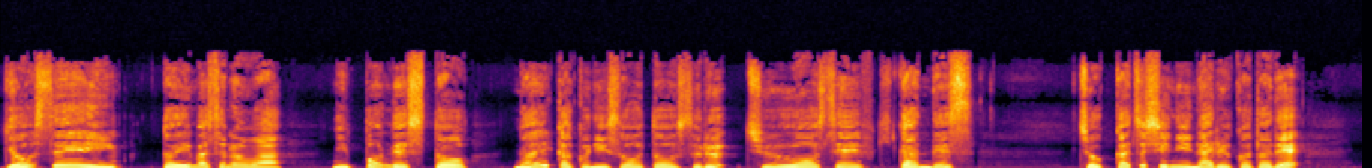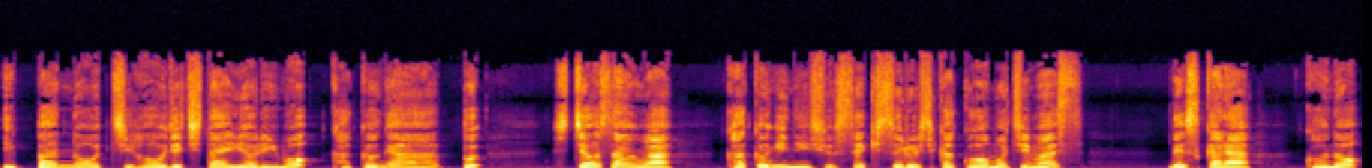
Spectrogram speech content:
行政院と言いますのは日本ですと内閣に相当する中央政府機関です。直轄市になることで一般の地方自治体よりも格がアップ。市長さんは閣議に出席する資格を持ちます。ですからこの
